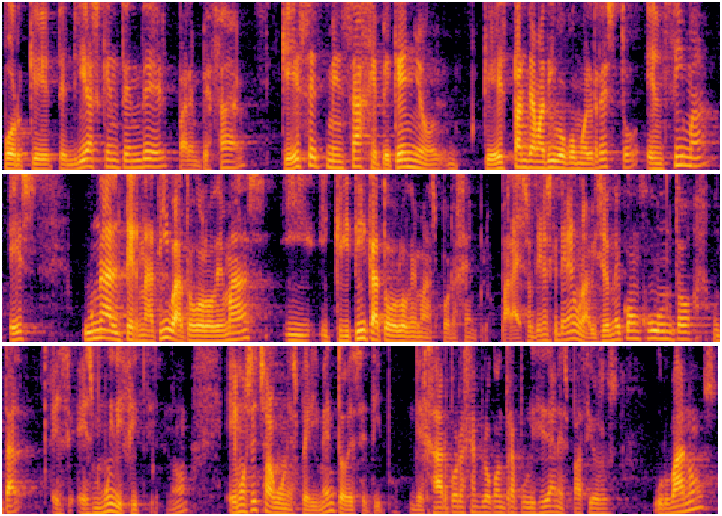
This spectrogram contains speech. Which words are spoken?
porque tendrías que entender, para empezar, que ese mensaje pequeño que es tan llamativo como el resto, encima es una alternativa a todo lo demás y, critica todo lo demás, por ejemplo. Para eso tienes que tener una visión de conjunto, un tal... Es, muy difícil. ¿no? Hemos hecho algún experimento de ese tipo. Dejar, por ejemplo, contrapublicidad en espacios urbanos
